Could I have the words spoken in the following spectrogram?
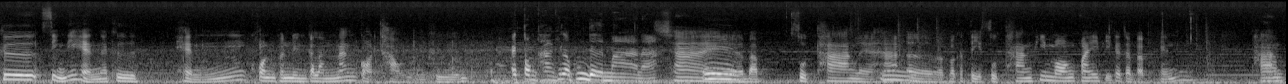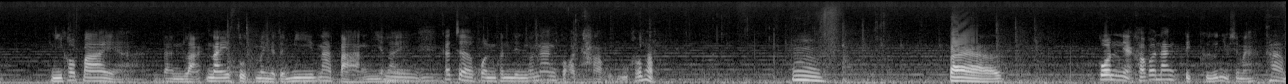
คือสิ่งที่เห็นนะคือเห็นคนคนหนึงกำลังนั่งกอดเข่าอยู่บนพื้นไอ้ตรงทางที่เราเพิ่งเดินมานะ ใช่อืมแบบ สุดทางเลยอะฮะอืมเออปกติสุดทางพี่มองไปพี่ก็จะแบบเห็นทางนี้เข้าไปอะด้านหลังในสุดมันก็จะมีหน้าต่างมีอะไร ก็เจอคนคนหนึงก็นั่งกอดเข่าอยู่เขาแบบอืมแต่ก้นเนี่ยเขาก็นั่งติดพื้นอยู่ใช่ไหมครับ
